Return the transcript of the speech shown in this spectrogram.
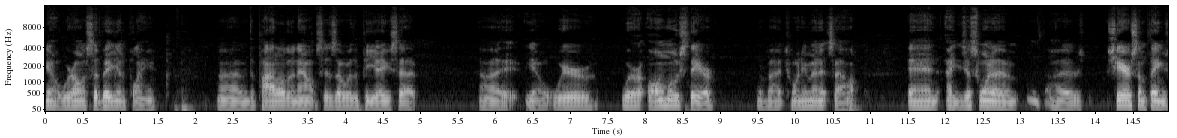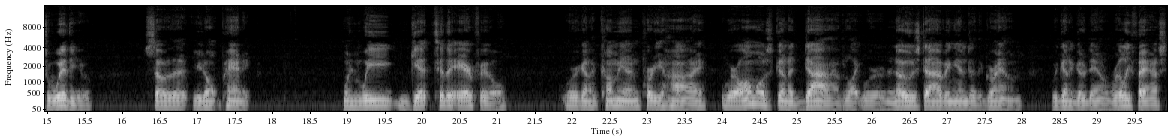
you know, we're on a civilian plane. Uh, the pilot announces over the PA set, uh, you know, we're we're almost there. We're about 20 minutes out, and I just want to uh, share some things with you so that you don't panic. When we get to the airfield, we're going to come in pretty high. We're almost going to dive like we're nose diving into the ground. We're going to go down really fast.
